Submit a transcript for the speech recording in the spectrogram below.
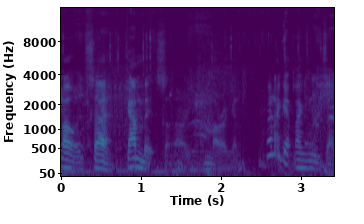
Oh, it's uh, Gambit. Sorry, Morrigan. Where'd I get Magneto?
